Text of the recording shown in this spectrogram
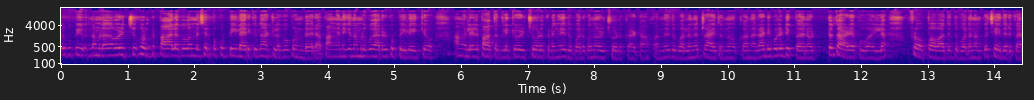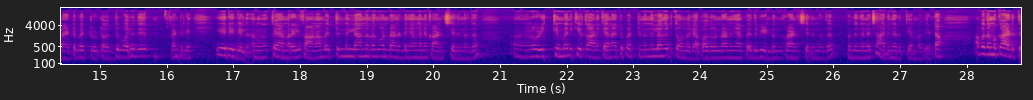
ഒരു കുപ്പി നമ്മൾ ഒഴിച്ച് കൊണ്ട് പാലൊക്കെ കൊണ്ടുമ്പോൾ ചിലപ്പോൾ കുപ്പിയിലായിരിക്കും നാട്ടിലൊക്കെ കൊണ്ടുവരിക അപ്പോൾ അങ്ങനെയൊക്കെ നമ്മൾ വേറൊരു കുപ്പിയിലേക്കോ അങ്ങനെ പാത്രത്തിലേക്കോ ഒഴിച്ചു കൊടുക്കണമെങ്കിൽ ഇതുപോലൊക്കെ ഒന്ന് ഒഴിച്ചു കൊടുക്കുക കേട്ടോ. അപ്പോൾ അന്ന് ഇതുപോലെ ഒന്ന് ട്രൈ ചെയ്ത് നോക്കുക നല്ല അടിപൊളി ടിപ്പ് തന്നെ. ഒട്ടും താഴെ പോവാറില്ല ഫ്ലോപ്പ് ആവാതെ ഇതുപോലെ നമുക്ക് ചെയ്തെടുക്കാനായിട്ട് പറ്റും കേട്ടോ. ഇതുപോലെ ഇത് കണ്ടില്ലേ? ഈ ഒരു രീതിയിൽ നമുക്ക് ക്യാമറയിൽ കാണാൻ പറ്റുന്നില്ല എന്നുള്ളത് കൊണ്ടാണ് കേട്ടോ ഞാൻ അങ്ങനെ കാണിച്ചിരുന്നത് ഞങ്ങൾ ഒഴിക്കുമ്പോൾ എനിക്ക് കാണിക്കാനായിട്ട് പറ്റണമെന്നില്ല എന്നൊരു തോന്നൽ. അപ്പോൾ അതുകൊണ്ടാണ് ഞാൻ ഇപ്പോൾ ഇത് വീണ്ടും കാണിച്ചിരുന്നത്. അപ്പോൾ ഇതിങ്ങനെ ചാരി നിർത്തിയാൽ മതി കേട്ടോ. അപ്പോൾ നമുക്ക് അടുത്ത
